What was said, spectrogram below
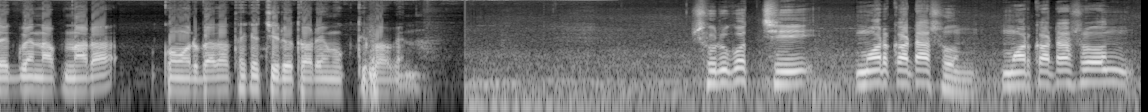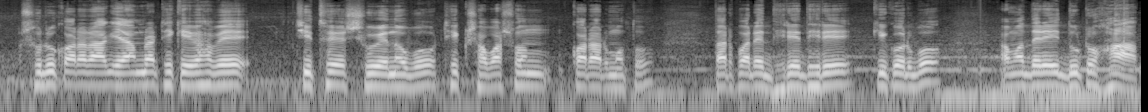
দেখবেন আপনারা কোমর ব্যথা থেকে চিরতরে মুক্তি পাবেন। শুরু করছি মরকাটাসন। মরকাটাসন শুরু করার আগে আমরা ঠিক এভাবে চিত হয়ে শুয়ে নেব, ঠিক সবাসন করার মতো। তারপরে ধীরে ধীরে কি করব? আমাদের এই দুটো হাত,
